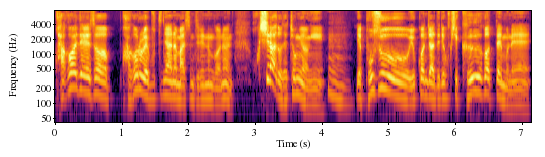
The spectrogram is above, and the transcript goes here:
과거에 대해서 과거를 왜 붙드냐는 말씀 드리는 거는 혹시라도 대통령이 음. 예, 보수 유권자들이 혹시 그것 때문에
